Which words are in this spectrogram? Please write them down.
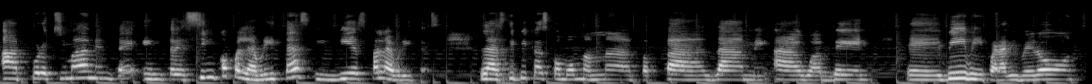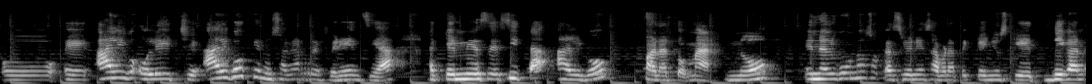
aproximadamente entre 5 palabritas y 10 palabritas. Las típicas como mamá, papá, dame, agua, ven, eh, bibi para biberón o eh, algo o leche, algo que nos haga referencia a que necesita algo para tomar, ¿no? En algunas ocasiones habrá pequeños que digan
